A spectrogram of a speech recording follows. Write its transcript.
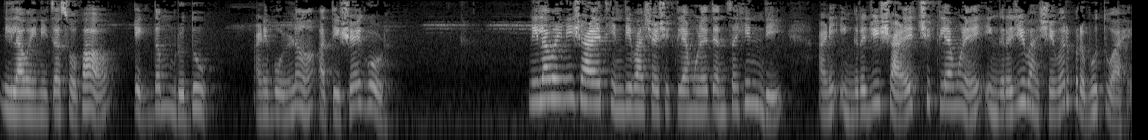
नीलावहिनीचा स्वभाव एकदम मृदू आणि बोलणं अतिशय गोड. नीलावहिनी शाळेत हिंदी भाषा शिकल्यामुळे त्यांचं हिंदी आणि इंग्रजी शाळेत शिकल्यामुळे इंग्रजी भाषेवर प्रभुत्व आहे.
